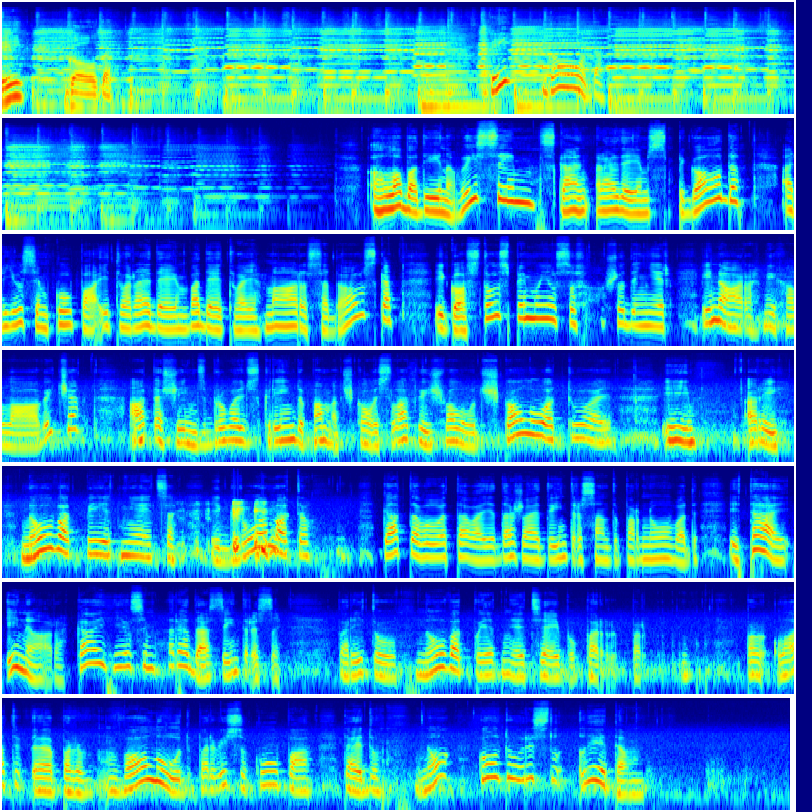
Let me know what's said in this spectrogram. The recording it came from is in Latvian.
Pī Golda. Pī Golda. Labadīna visiem, skan raidījums Pigalda, ar jūsim kopā ito raidījumu vadētoja Māra Sadauska, i gostos pie mūsu šodien ir Ināra Mihalāviča, Atašīns broļu skrindu pamatškolas latviešu valodas skolotoja, i arī novatpietņēca, i gromatu gatavotāja dažādu interesantu par novadu. I tā, Ināra, kā jums radās interese par itu novadu pietniecību, par, par, par, Latvi, par valodu, par visu kopā tādu, nu, kultūras lietam?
